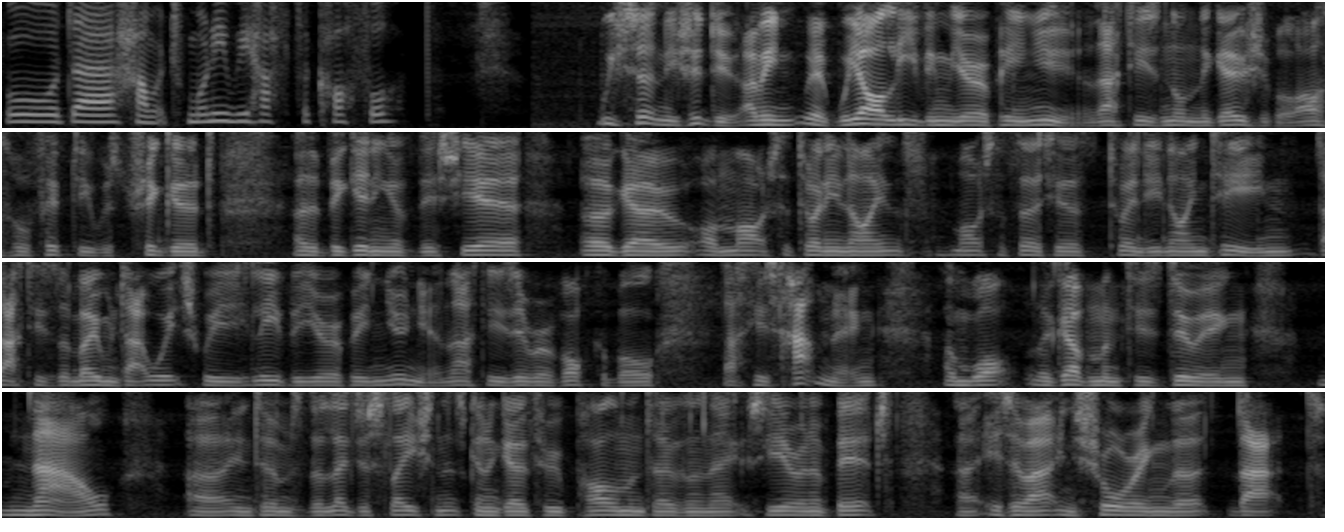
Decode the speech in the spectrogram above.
border, how much money we have to cough up? We certainly should do. I mean, we are leaving the European Union. That is non negotiable. Article 50 was triggered at the beginning of this year. Ergo, on March the 29th, March the 30th, 2019, that is the moment at which we leave the European Union. That is irrevocable. That is happening. And what the government is doing now uh, in terms of the legislation that's going to go through Parliament over the next year and a bit uh, is about ensuring that that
